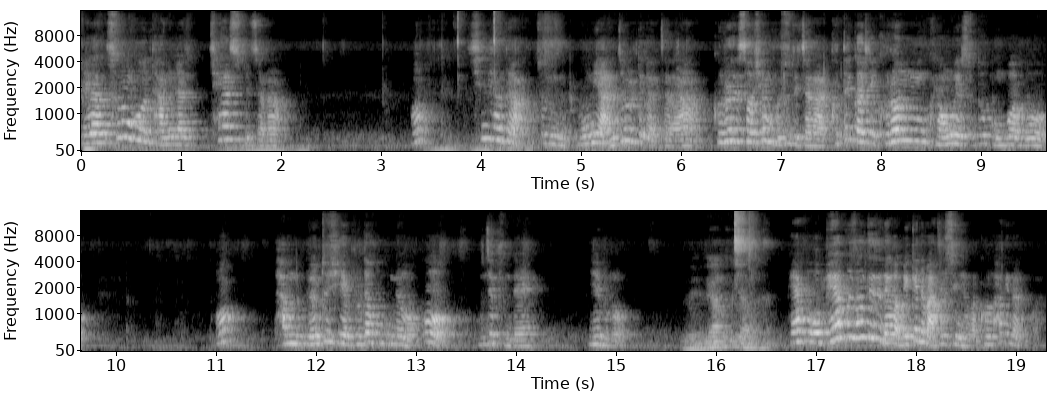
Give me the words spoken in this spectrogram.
내가 수능 보는 당일날 체할 수도 있잖아. 어? 상태가 좀 몸이 안 좋을 때가 있잖아. 그래서 시험 볼 수도 있잖아. 그때까지 그런 경우에서도 공부하고, 어? 밤 12시에 불닭볶음면 먹고 문제 푼대. 일부러. 왜 아프지 않아요? 배 아프고 배 아픈 상태에서 내가 몇 개나 맞을 수 있는 거야. 그걸 확인하는 거야.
